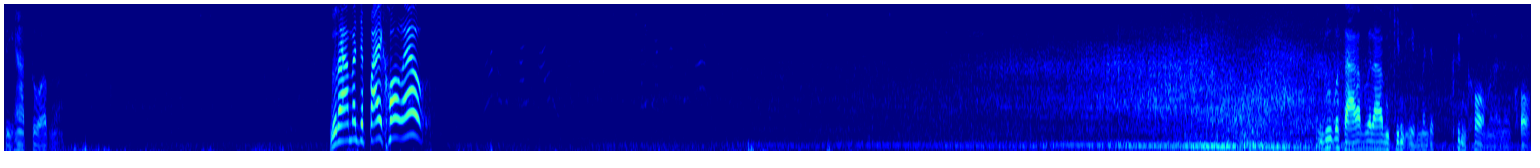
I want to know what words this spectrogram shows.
สี่ห้าตัวครับดูนะมันจะไปคลองแล้ว รู้ภาษาครับเวลามันกินอิ่มมันจะขึ้นคอกมันนะคอก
